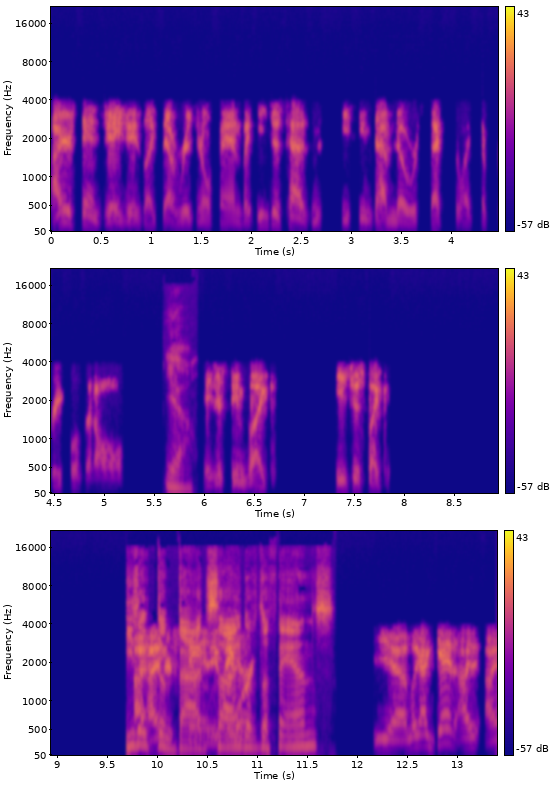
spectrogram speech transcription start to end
I understand JJ's like the original fan, but he just has he seems to have no respect for like the prequels at all. Yeah. It just seems like he's just like He's like I the understand bad side of the fans. yeah, like I get I I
